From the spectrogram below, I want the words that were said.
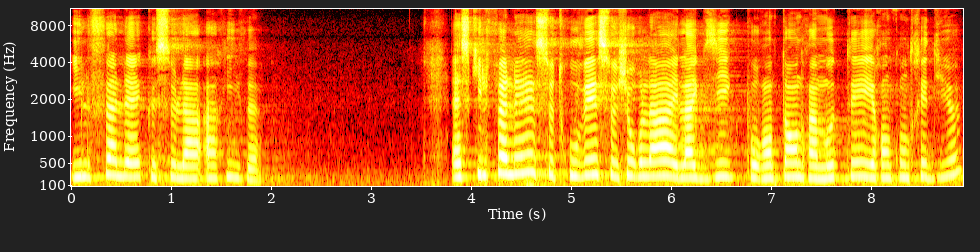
Il fallait que cela arrive. Est-ce qu'il fallait se trouver ce jour-là à Leipzig pour entendre un motet et rencontrer Dieu?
